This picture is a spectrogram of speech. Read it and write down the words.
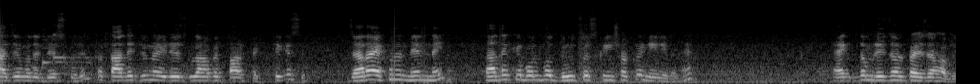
কাজের মধ্যে ড্রেস খুঁজেন। তো তাদের জন্য এই ড্রেসগুলো হবে পারফেক্ট ঠিক আছে? যারা এখনও নেন নেই, তাদেরকে বলব দ্রুত স্ক্রিনশট করে নিয়ে নেবেন হ্যাঁ? একদম রিজনেবল প্রাইসে হবে।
